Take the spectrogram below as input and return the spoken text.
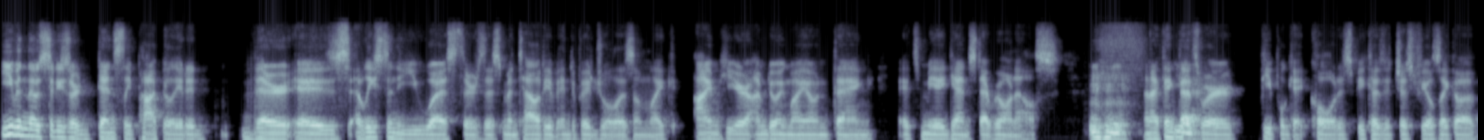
even though cities are densely populated, there is, at least in the US, there's this mentality of individualism. Like, I'm here, I'm doing my own thing, it's me against everyone else. mm-hmm. And I think that's Yeah. where people get cold, is because it just feels like a,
